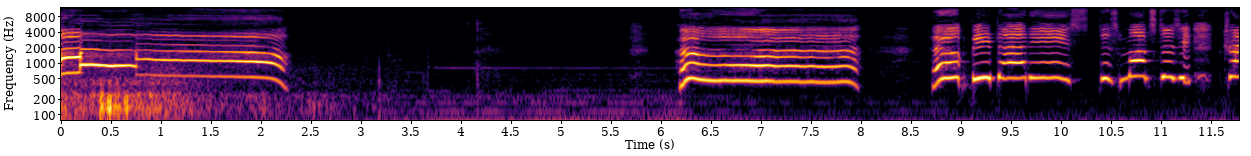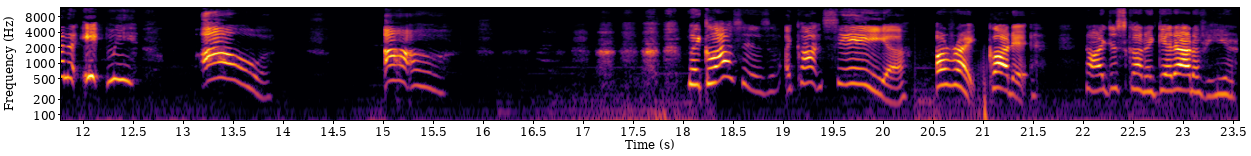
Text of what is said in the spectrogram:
Ah! Ah! Help me, Daddy! This monster's i- trying to eat me! Ow! Ow! My glasses! I can't see! Alright, got it. Now I just gotta get out of here.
